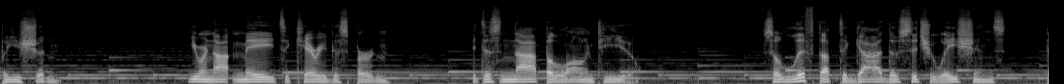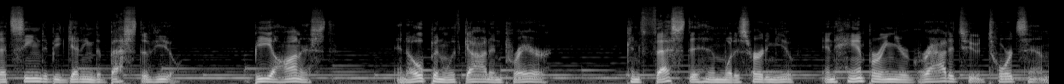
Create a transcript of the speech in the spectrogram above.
but you shouldn't. You are not made to carry this burden. It does not belong to you. So lift up to God those situations that seem to be getting the best of you. Be honest and open with God in prayer. Confess to Him what is hurting you and hampering your gratitude towards Him.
